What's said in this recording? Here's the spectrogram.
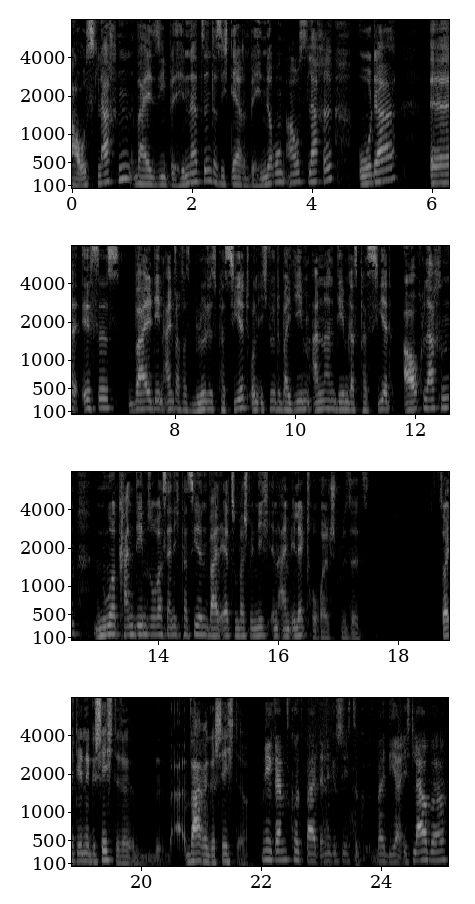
auslachen, weil sie behindert sind, dass ich deren Behinderung auslache? Oder äh, ist es, weil denen einfach was Blödes passiert und ich würde bei jedem anderen, dem das passiert, auch lachen, nur kann dem sowas ja nicht passieren, weil er zum Beispiel nicht in einem Elektrorollstuhl sitzt. Soll ich dir eine Geschichte, äh, wahre Geschichte? Nee, ganz kurz bei deiner Geschichte bei dir. Ich glaube,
